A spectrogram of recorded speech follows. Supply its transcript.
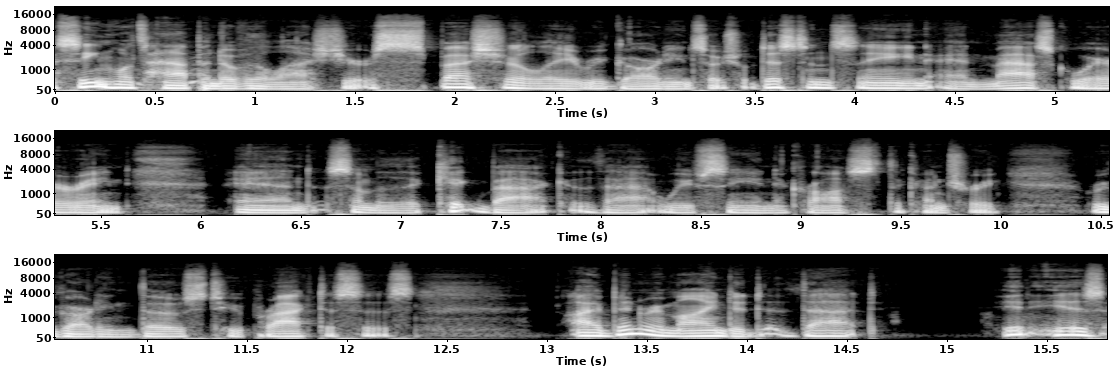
seeing what's happened over the last year, especially regarding social distancing and mask wearing and some of the kickback that we've seen across the country regarding those two practices, I've been reminded that it is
